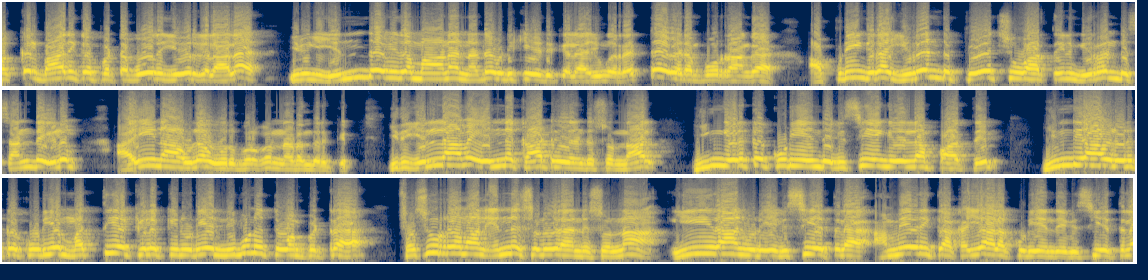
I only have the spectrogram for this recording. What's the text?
மக்கள் பாதிக்கப்பட்ட போது இவர்களால இவங்க எந்த விதமான நடவடிக்கை எடுக்கல. இவங்க ரெட்டை வேடம் போடுறாங்க அப்படிங்கிற இரண்டு பேச்சுவார்த்தையிலும் இரண்டு சண்டையிலும் ஐநாவுல ஒரு புறம் நடந்திருக்கு. இது எல்லாமே என்ன காட்டுது என்று சொன்னால் இங்க இருக்கக்கூடிய இந்த விஷயங்கள் எல்லாம் பார்த்து இந்தியாவில் இருக்கக்கூடிய மத்திய கிழக்கினுடைய நிபுணத்துவம் பெற்ற ஃபசூர் ரஹ்மான் என்ன சொல்லுகிறார் என்று சொன்னா ஈரானுடைய விஷயத்துல அமெரிக்கா கையாளக்கூடிய இந்த விஷயத்துல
